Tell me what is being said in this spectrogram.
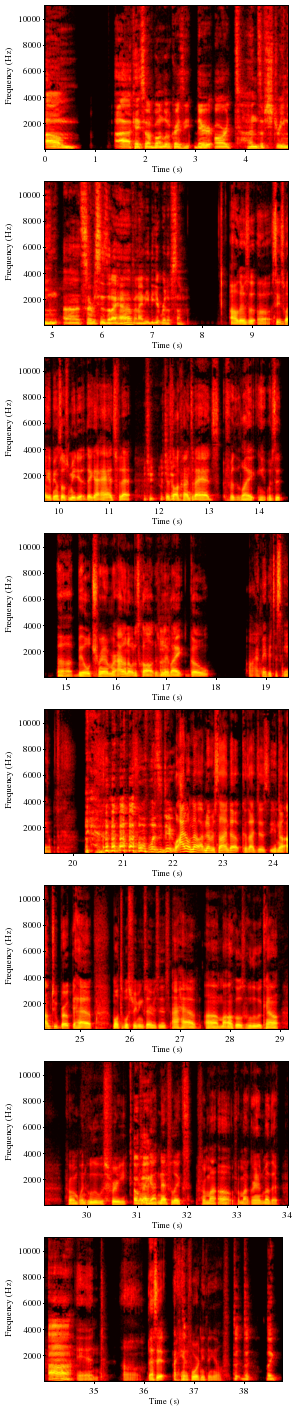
Um. uh, Okay, so I'm going a little crazy. There are tons of streaming uh, services that I have, and I need to get rid of some. Oh, there's a uh, see. This is why you be on social media. They got ads for that. What you, what you There's all kinds of ads for the like. What is it? Uh, bill trim or I don't know what it's called. It's where they Mm-hmm. like go. Uh, maybe it's a scam. what does it do? Well, I don't know. I've never signed up because I just, you know, I'm too broke to have multiple streaming services. I have uh, my uncle's Hulu account from when Hulu was free. And Okay. I got Netflix from my um from my grandmother, Ah, and um that's it. I can't afford anything else. d- d- like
